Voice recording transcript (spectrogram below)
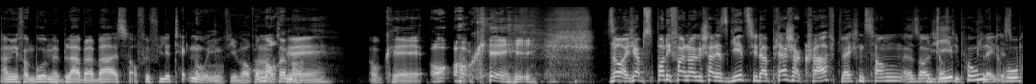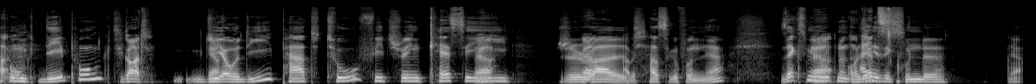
Armin van Buuren mit bla bla bla, ist auch für viele Techno irgendwie. Warum auch immer. Okay. Okay, oh, okay. So, ich habe Spotify neu geschaltet. Jetzt geht's wieder. Pleasure Craft. Welchen Song äh, soll ich auf die Playlist packen? G.O.D. Gott. G.O.D. Part 2 featuring Cassie Ja. Gerald. Ja. Hast du gefunden, ja? Sechs Minuten und, und eine Sekunde. Ja.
